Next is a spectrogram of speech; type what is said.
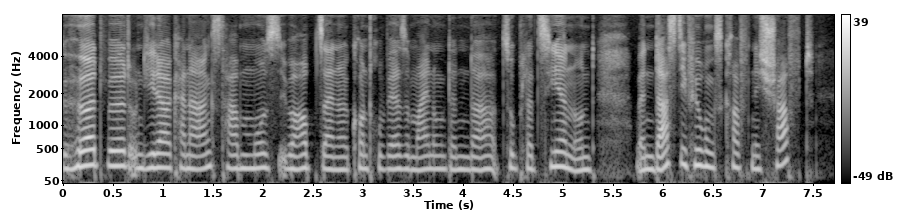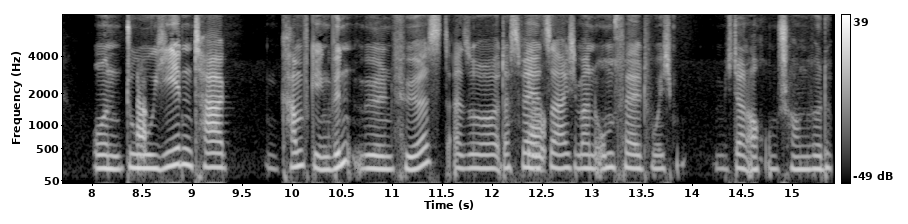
gehört wird und jeder keine Angst haben muss, überhaupt seine kontroverse Meinung dann da zu platzieren. Und wenn das die Führungskraft nicht schafft und du Ja. jeden Tag einen Kampf gegen Windmühlen führst, also das wäre Ja. jetzt, sage ich mal, ein Umfeld, wo ich mich dann auch umschauen würde.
